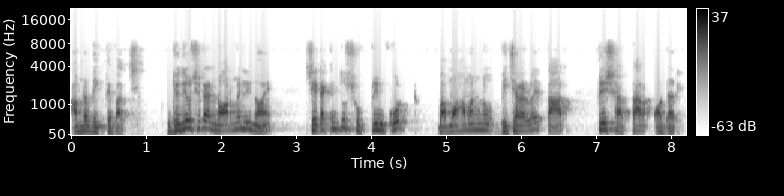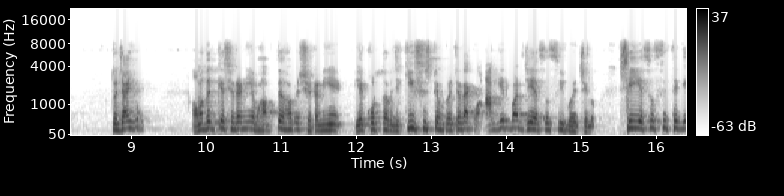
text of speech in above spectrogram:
আমরা দেখতে পাচ্ছি। যদিও সেটা নর্মালি নয়, সেটা কিন্তু সুপ্রিম কোর্ট বা মহামান্য বিচারালয়ে তার প্রেশার তার অর্ডারে তো যাই হোক, আমাদেরকে সেটা নিয়ে ভাবতে হবে, সেটা নিয়ে ইয়ে করতে হবে যে কি সিস্টেম রয়েছে। দেখো, আগের বার যে এসএসসি হয়েছিল, সেই এসএসসি থেকে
